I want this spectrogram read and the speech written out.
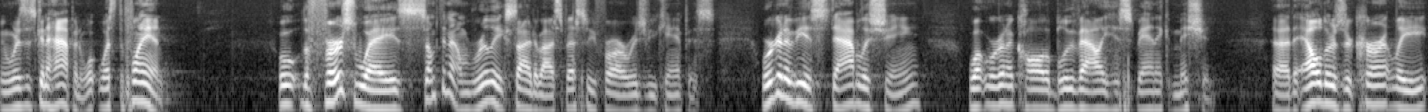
I mean, when is this going to happen? What's the plan? Well, the first way is something I'm really excited about, especially for our Ridgeview campus. We're going to be establishing what we're going to call the Blue Valley Hispanic Mission. Uh, the elders are currently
